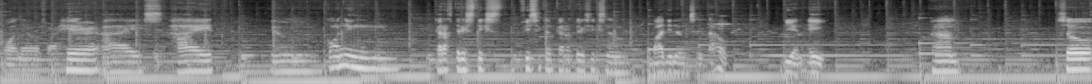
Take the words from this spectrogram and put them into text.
color of our hair, eyes, height, yung kung ano yung characteristics, physical characteristics ng body ng isang tao. DNA. Um, so,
